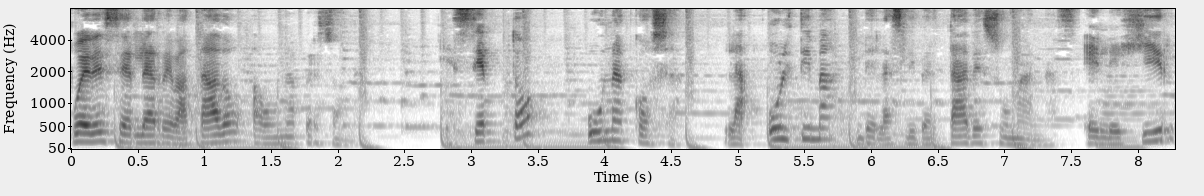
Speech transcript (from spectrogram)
puede serle arrebatado a una persona, excepto una cosa, la última de las libertades humanas, elegir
